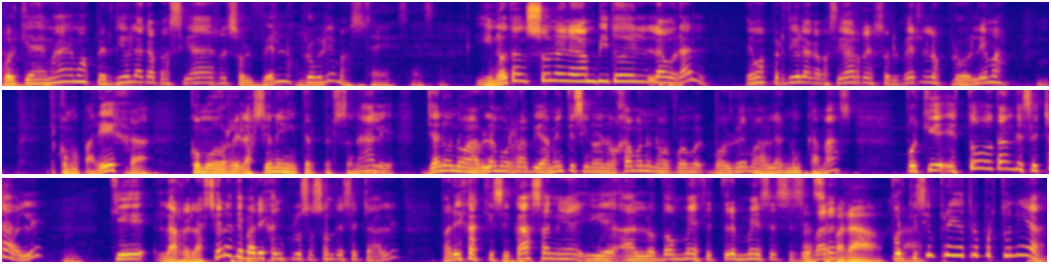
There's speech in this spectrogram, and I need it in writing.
Porque además hemos perdido la capacidad de resolver los problemas. Sí, sí, sí. Y no tan solo en el ámbito del laboral. Hemos perdido la capacidad de resolver los problemas como pareja, como relaciones interpersonales. Ya no nos hablamos rápidamente, si nos enojamos no nos vol- volvemos a hablar nunca más. Porque es todo tan desechable que las relaciones de pareja incluso son desechables. Parejas que se casan y, y a los dos meses, tres meses se Están separan. separados, porque claro. siempre hay otra oportunidad.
